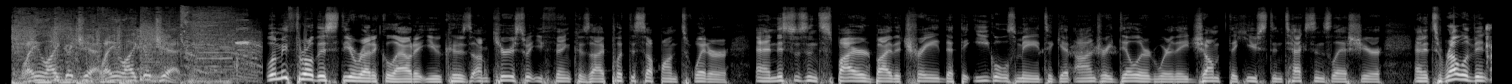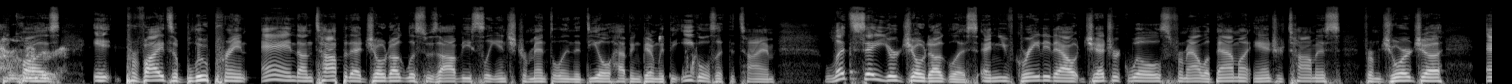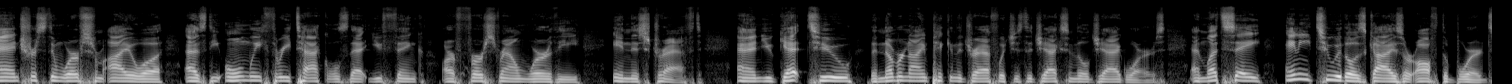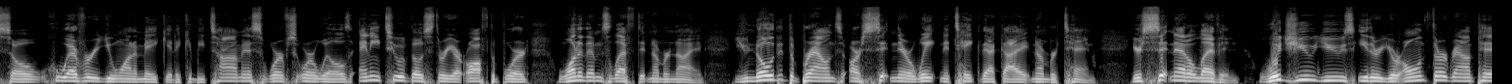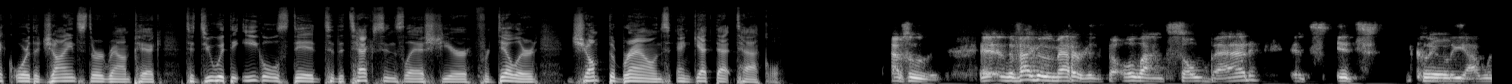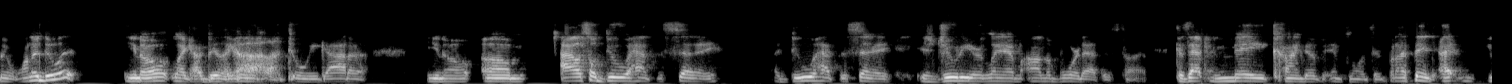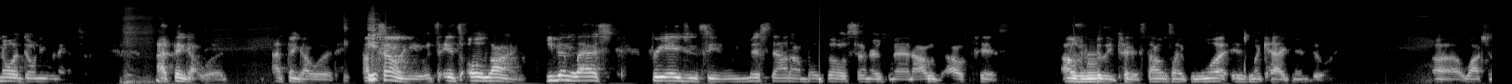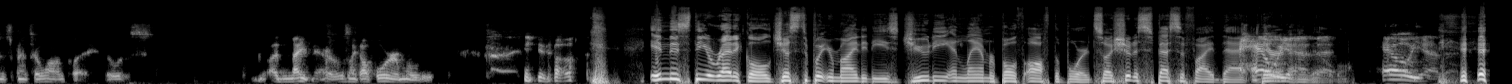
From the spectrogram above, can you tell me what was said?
Play like a Jet. Play like a Jet. Let me throw this theoretical out at you because I'm curious what you think. Because I put this up on Twitter, and this was inspired by the trade that the Eagles made to get Andre Dillard, where they jumped the Houston Texans last year. And it's relevant because it provides a blueprint. And on top of that, Joe Douglas was obviously instrumental in the deal, having been with the Eagles at the time. Let's say you're Joe Douglas and you've graded out Jedrick Wills from Alabama, Andrew Thomas from Georgia, and Tristan Wirfs from Iowa as the only three tackles that you think are first round worthy in this draft. And you get to the number nine pick in the draft, which is the Jacksonville Jaguars. And let's say any two of those guys are off the board. So whoever you want to make it, it could be Thomas, Wirfs, or Wills. Any two of those three are off the board. One of them's left at number nine. You know that the Browns are sitting there waiting to take that guy at number 10. You're sitting at 11. Would you use either your own third round pick or the Giants' third round pick to do what the Eagles did to the Texans last year for Dillard, jump the Browns, and get that tackle? Absolutely. The fact of the matter is the O line's so bad it's it's clearly I wouldn't want to do it. You know, like I'd be like, ah, do we gotta? You know, um, I also do have to say, I do have to say, is Jeudy or Lamb on the board at this time? Because that may kind of influence it. But I think, I, you know what? Don't even answer. I think I would. I think I would. I'm it, telling you, it's it's O line. Even last free agency, we missed out on both those centers. Man, I was I was pissed. I was really pissed. I was like, what is Maccagnan doing? Uh, watching Spencer Long play. It was a nightmare. It was like a horror movie. you know? In this theoretical, just to put your mind at ease, Jeudy and Lamb are both off the board. So I should have specified that. Hell They're yeah. Available. Hell yeah.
